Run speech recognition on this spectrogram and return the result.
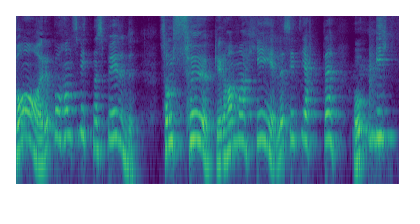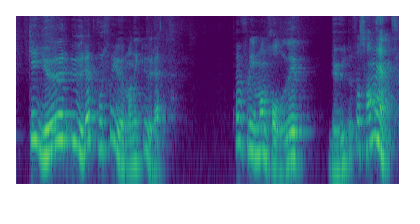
vare på hans vitnesbyrd, som søker ham av hele sitt hjerte og ikke gjør urett. Hvorfor gjør man ikke urett? Det er jo fordi man holder budet for sannhet.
